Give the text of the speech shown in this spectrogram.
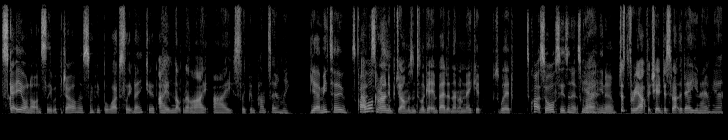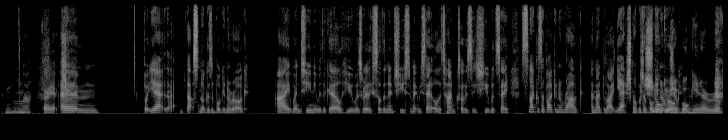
sketty or not and sleep with pajamas. Some people like to sleep naked. I'm not gonna lie, I sleep in pants only. Yeah, me too. It's quite. I walk around in pajamas until I get in bed and then I'm naked. It's weird. It's quite saucy, isn't it? It's quite, Yeah. you know, Just three outfit changes throughout the day, you know. Yeah. Mm. Very extra. Um, but yeah, that, that snug as a bug in a rug. I went to uni with a girl who was really southern, and she used to make me say it all the time because obviously she would say "snug as a bug in a rug," and I'd be like, "Yeah, snug as a bug in a rug." bug in a rug.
